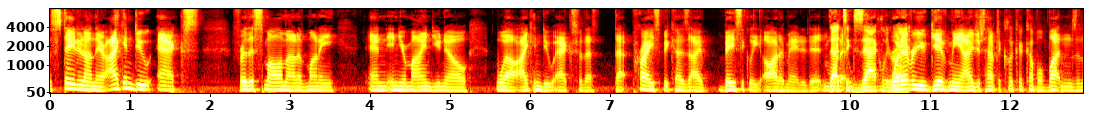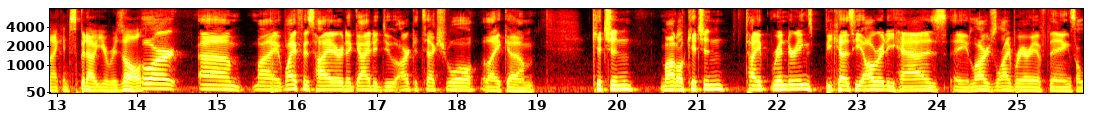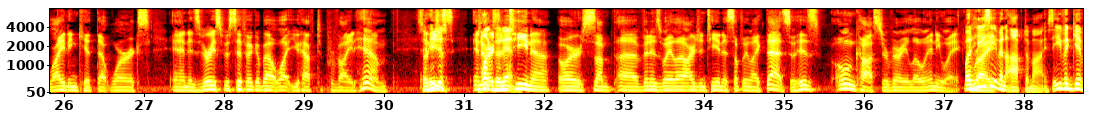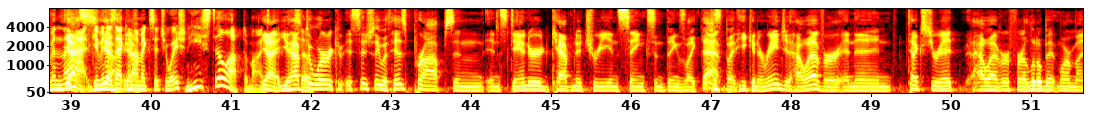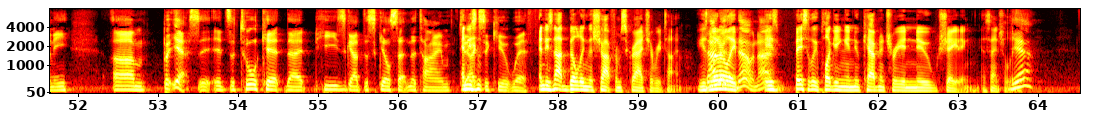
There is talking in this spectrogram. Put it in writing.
stated on there, I can do X for this small amount of money, and in your mind, you know, well, I can do X for that that price because I've basically automated it. And That's exactly right. Whatever you give me, I just have to click a couple buttons and I can spit out your result. Or um, my wife has hired a guy to do architectural, like um, kitchen model kitchen type renderings because he already has a large library of things, a lighting kit that works, and is very specific about what you have to provide him. So And he just- in Plugs it in. Argentina or some uh, Venezuela, Argentina, something like that. So his own costs are very low anyway. But he's even optimized. Even given that, Yes, given his yeah, yeah. economic situation, he's still optimized. Yeah, it. you have So- to work essentially with his props and, and standard cabinetry and sinks and things like that. But he can arrange it however and then texture it however for a little bit more money. Um, but yes, it's a toolkit that he's got the skill set and the time to And he's- execute with. and he's not building the shop from scratch every time. He's Not- literally no, not- he's basically plugging in new cabinetry and new shading, essentially. Yeah.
